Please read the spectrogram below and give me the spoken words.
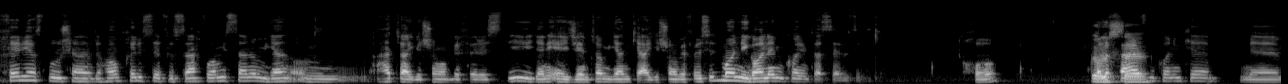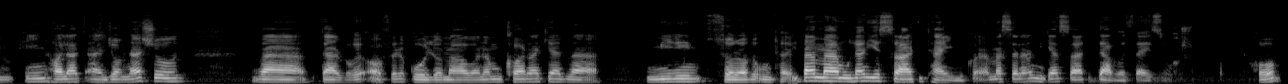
خیلی از فروشنده هم خیلی صفر سخت میستن و میگن حتی اگه شما بفرستید یعنی ایجنت ها میگن که اگه شما بفرستید ما نگاه نمی کنیم تا سه روز دیگه. خب؟ حالا فرض می‌کنیم که این حالت انجام نشد و در واقع آفر قول و معاونمون کار نکرد و میریم سراغ اون تاریخ من معمولا یه ساعتی تعیین می‌کنم. مثلا میگن ساعت دوازده ظهر. خب؟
